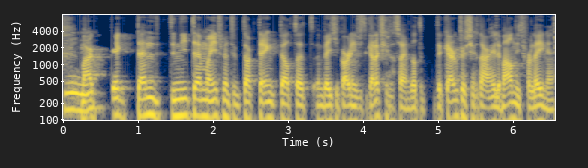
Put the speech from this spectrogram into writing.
Mhm. Maar ik ben het niet helemaal eens met dat ik denk dat het een beetje Guardians of the Galaxy gaat zijn. Dat de, de characters zich daar helemaal niet verlenen.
